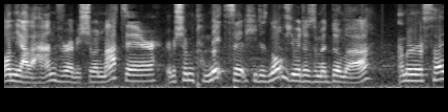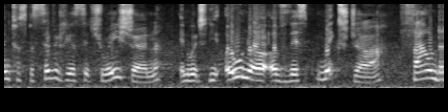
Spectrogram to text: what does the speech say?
On the other hand, Rabbi Shimon Matir, Rabbi Shimon permits it, he does not view it as a meduma, and we're referring to specifically a situation in which the owner of this mixture found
